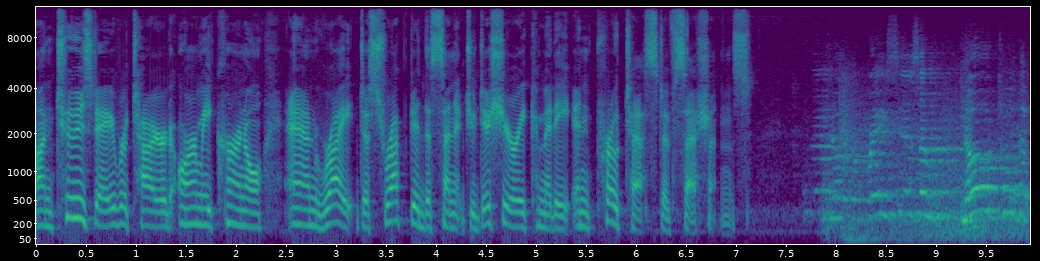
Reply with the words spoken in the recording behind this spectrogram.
On Tuesday, retired Army Colonel Ann Wright disrupted the Senate Judiciary Committee in protest of Sessions. No to racism, no to the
